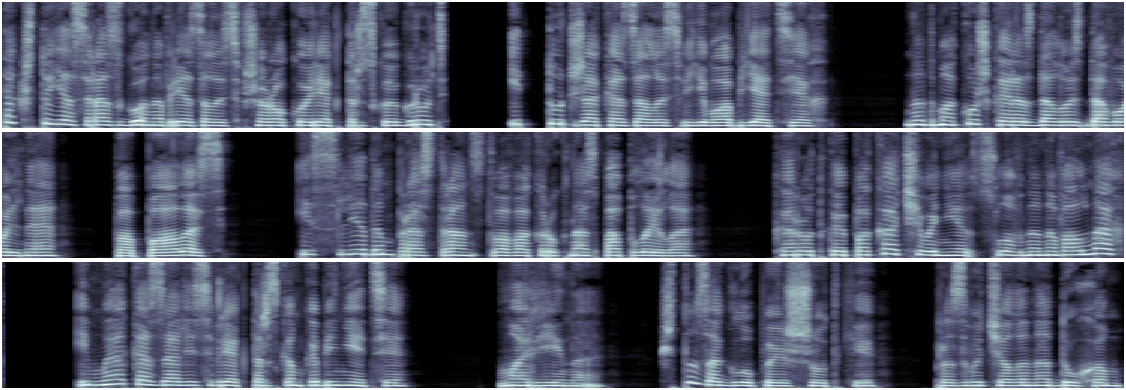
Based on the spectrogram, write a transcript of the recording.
так что я с разгона врезалась в широкую ректорскую грудь и тут же оказалась в его объятиях. Над макушкой раздалось довольное «Попалась!» и следом пространство вокруг нас поплыло. Короткое покачивание, словно на волнах, и мы оказались в ректорском кабинете. «Марина, что за глупые шутки?» — прозвучало над духом.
